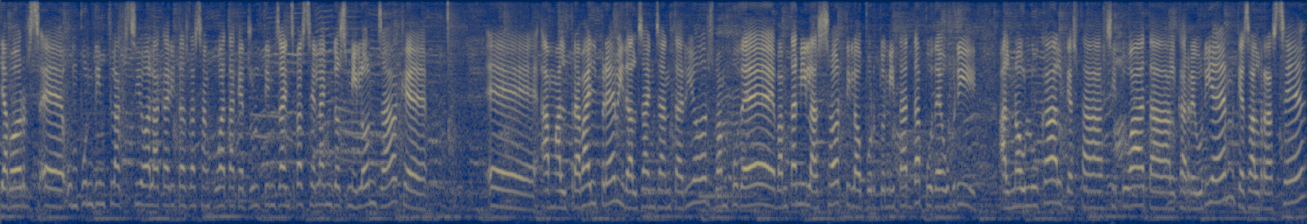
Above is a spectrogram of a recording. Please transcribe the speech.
Llavors, eh, un punt d'inflexió a la Càritas de Sant Cugat aquests últims anys va ser l'any 2011, que eh, amb el treball previ dels anys anteriors vam, poder, vam tenir la sort i l'oportunitat de poder obrir el nou local que està situat al carrer Orient, que és el Recer,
